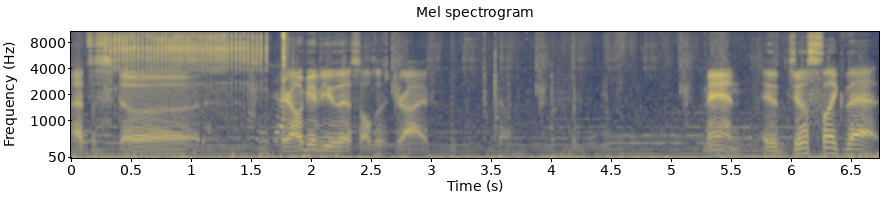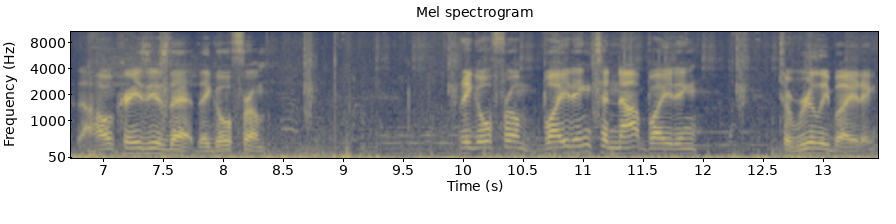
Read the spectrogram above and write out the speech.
That's a stud. Here, I'll give you this. I'll just drive. Man, it just like that. How crazy is that? They go from they go from biting to not biting to really biting.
